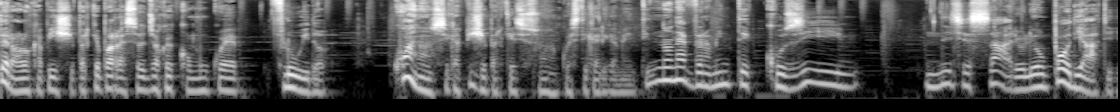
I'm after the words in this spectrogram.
Però lo capisci perché poi il resto del gioco è comunque fluido. Qua non si capisce perché ci sono questi caricamenti. Non è veramente così necessario, li ho un po' odiati.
